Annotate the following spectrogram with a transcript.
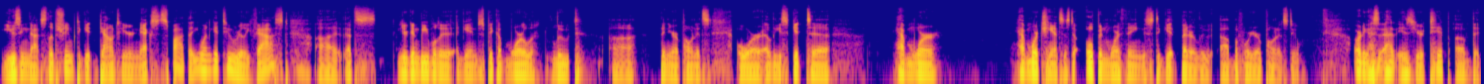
using that slipstream to get down to your next spot that you want to get to really fast. Uh, that's you're going to be able to again just pick up more loot uh, than your opponents, or at least get to have more have more chances to open more things to get better loot uh, before your opponents do. Alrighty, guys, that is your tip of the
